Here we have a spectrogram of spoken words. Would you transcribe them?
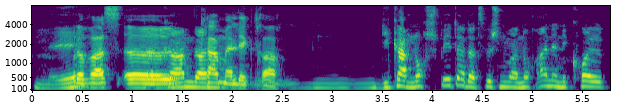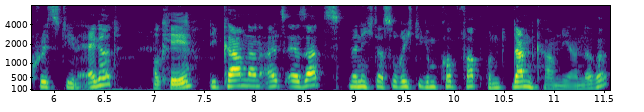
nee. Oder war es Da äh, kam dann- kam Elektra? Die kam noch später, dazwischen war noch eine, Nicole Christine Eggert. Okay. Die kam dann als Ersatz, wenn ich das so richtig im Kopf hab, und dann kam die andere.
